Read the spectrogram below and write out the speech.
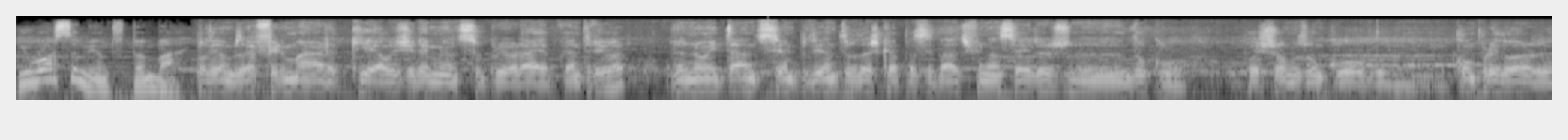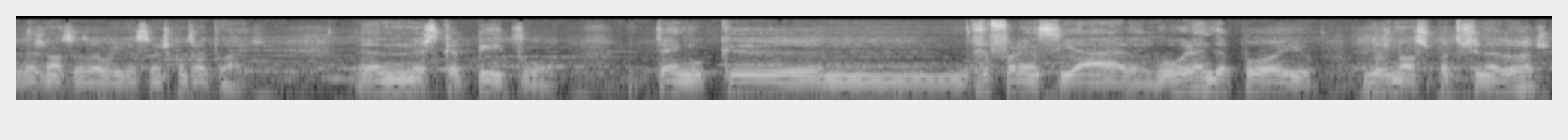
e o orçamento também. Podemos afirmar que é ligeiramente superior à época anterior, no entanto, sempre dentro das capacidades financeiras eh, do clube, pois somos um clube cumpridor das nossas obrigações contratuais. Eh, neste capítulo, tenho que hum, referenciar o grande apoio dos nossos patrocinadores,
